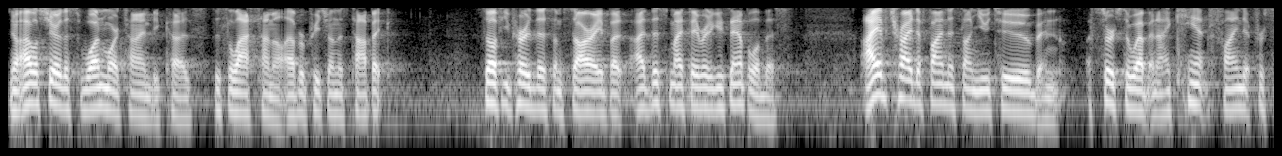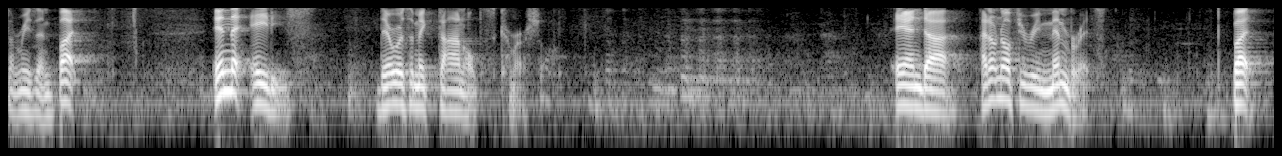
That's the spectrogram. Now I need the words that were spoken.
You know, I will share this one more time because this is the last time I'll ever preach on this topic. So if you've heard this, I'm sorry, but I, this is my favorite example of this. I have tried to find this on YouTube and search the web, and I can't find it for some reason. But in the 80s, there was a McDonald's commercial. And uh, I don't know if you remember it, but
